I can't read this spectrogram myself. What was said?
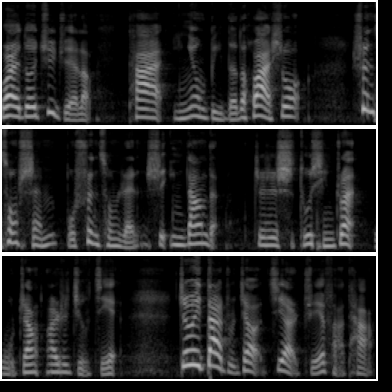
维尔多拒绝了。他引用彼得的话说：“顺从神，不顺从人是应当的。”这是《使徒行传》五章二十九节。这位大主教继而绝罚他。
